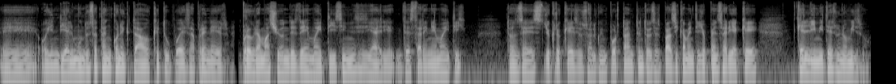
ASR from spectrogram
Eh, hoy en día el mundo está tan conectado que tú puedes aprender programación desde MIT sin necesidad de estar en MIT. Entonces yo creo que eso es algo importante. Entonces básicamente yo pensaría que, que el límite es uno mismo.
